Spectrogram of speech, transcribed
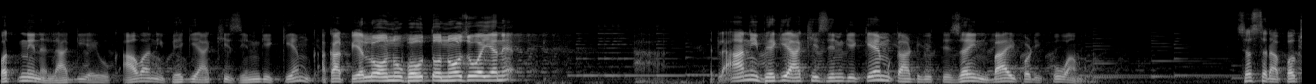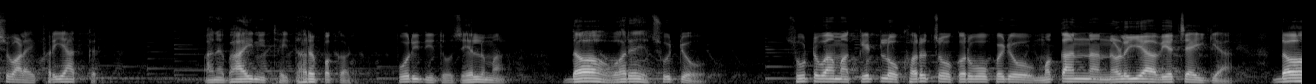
પત્નીને લાગી આવ્યું કે આવાની ભેગી આખી જિંદગી કેમ? આખા પેલો અનુભવ તો ન જ હોય એને. એટલે આની ભેગી આખી જિંદગી કેમ કાઢવી તે જઈને બાઈ પડી કૂવામાં. સસરા પક્ષવાળાએ ફરિયાદ કરી અને ભાઈની થઈ ધરપકડ પૂરી દીધો જેલમાં. દહ વરે છૂટ્યો. છૂટવામાં કેટલો ખર્ચો કરવો પડ્યો? મકાનના નળિયા વેચાઈ ગયા. દહ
